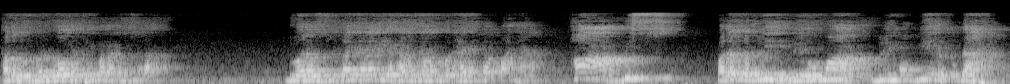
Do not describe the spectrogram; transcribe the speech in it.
Kalau berdua berarti 400 juta. 200 jutanya lagi harus yang buat haji bapaknya habis. Padahal udah beli, beli rumah, beli mobil, udah.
